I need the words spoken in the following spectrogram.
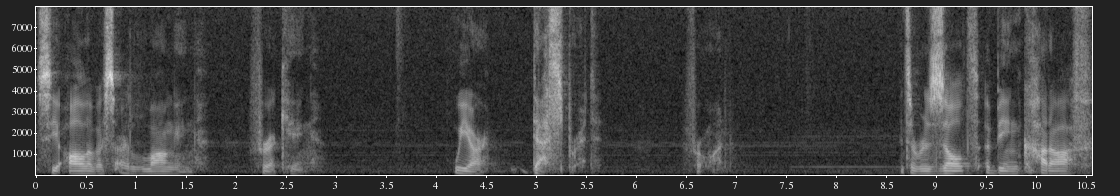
See, all of us are longing for a king. We are desperate for one. It's a result of being cut off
